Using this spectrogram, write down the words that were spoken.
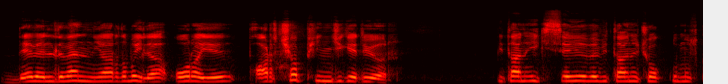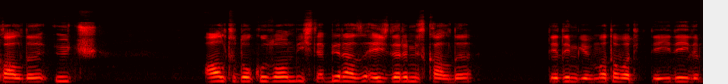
Dev eldiven yardımıyla orayı parça pincik ediyor. Bir tane X seviye ve bir tane çoklumuz kaldı. 3 6, 9, 10 işte biraz ejderimiz kaldı. Dediğim gibi matematikte iyi değilim.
